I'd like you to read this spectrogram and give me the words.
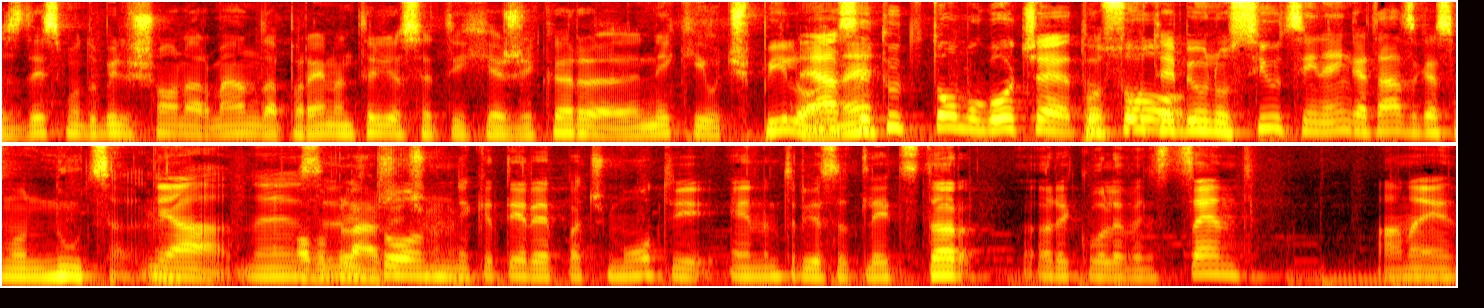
zdaj smo dobili Šona Armanda, pa 31 jih je že kar eh, nekaj učpilo. Ja, ne? se tudi to mogoče. To Posod so- je bil nosilc in enega tacga smo nucali. ne. Ja, ne, se to ne. nekatere pač moti, 31 let star, rekonvalescent. A ne,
